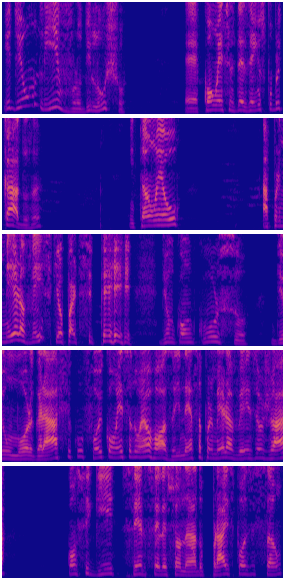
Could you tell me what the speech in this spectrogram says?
e de um livro de luxo é, com esses desenhos publicados, né? Então eu a primeira vez que eu participei de um concurso de humor gráfico foi com esse Noel Rosa. E nessa primeira vez eu já consegui ser selecionado para a exposição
